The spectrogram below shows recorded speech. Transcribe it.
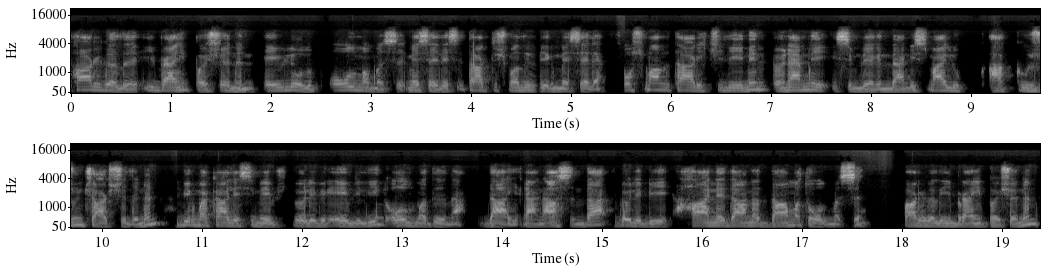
Pargalı İbrahim Paşa'nın evli olup olmaması meselesi tartışmalı bir mesele. Osmanlı tarihçiliğinin önemli isimlerinden İsmail Hakkı Uzun Çarşılı'nın bir makalesi mevcut. Böyle bir evliliğin olmadığına dair. Yani aslında böyle bir hanedana damat olması Pargalı İbrahim Paşa'nın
